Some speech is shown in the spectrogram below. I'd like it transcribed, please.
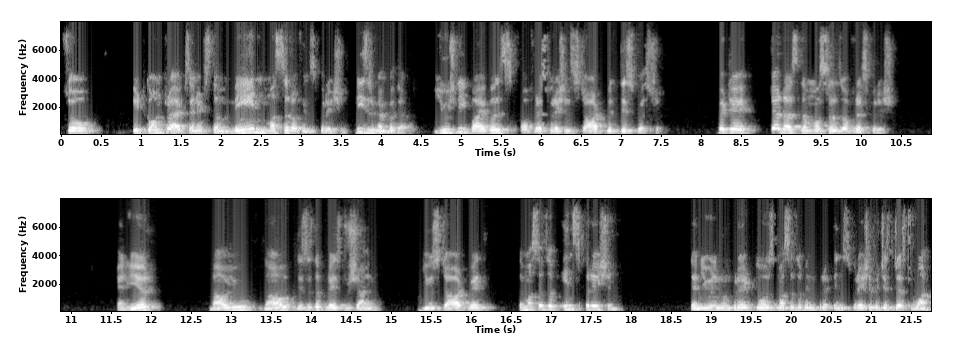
So it contracts and it's the main muscle of inspiration. Please remember that. Usually vivas of respiration start with this question. But uh, tell us the muscles of respiration. And here, now you, now this is the place to shine. You start with the muscles of inspiration. Then you enumerate those muscles of inspiration, which is just one.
